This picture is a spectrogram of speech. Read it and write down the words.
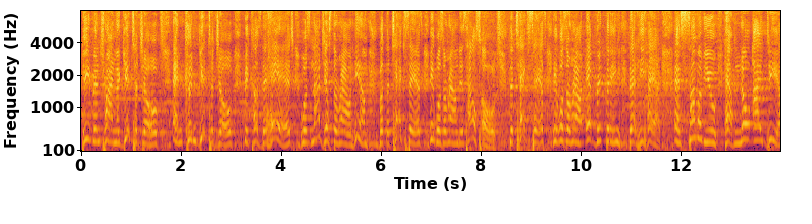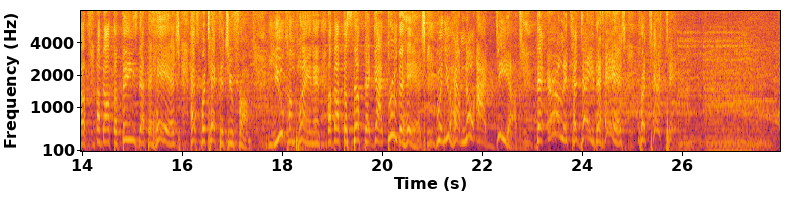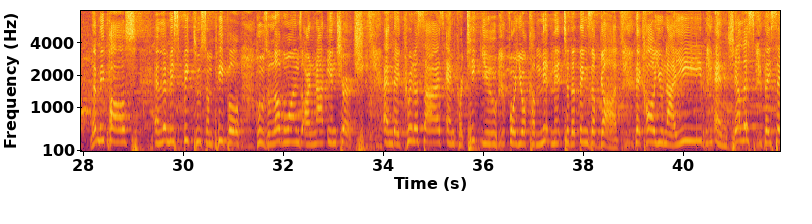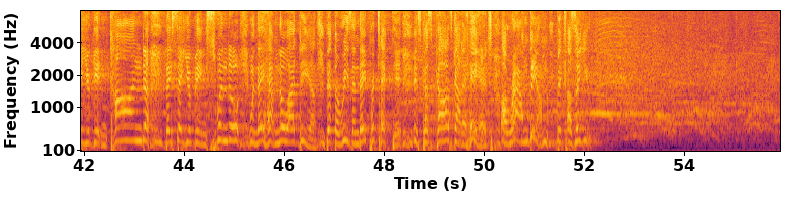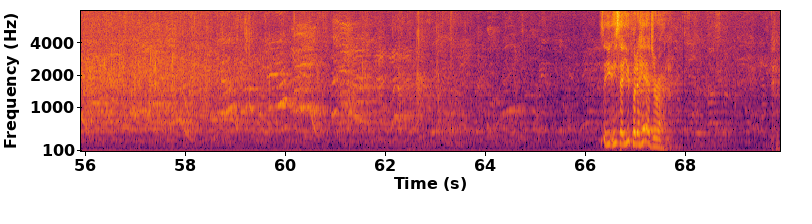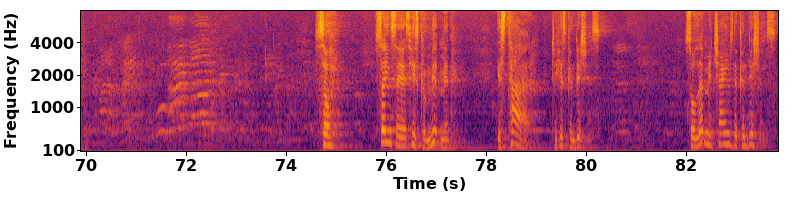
He'd been trying to get to Job and couldn't get to Job because the hedge was not just around him, but the text says it was around his household. The text says it was around everything that he had. And some of you have no idea about the things that the hedge has protected you from. You complaining about the stuff that got through the hedge when you have no idea that early today the hedge protected. Let me pause and let me speak to some people whose loved ones are not in church and they criticize and critique you for your commitment to the things of God. They call you naive and jealous. They say you're getting conned. They say you're being swindled when they have no idea that the reason they protect it is because God's got a hedge around them because of you. He said, You put a hedge around him. So Satan says his commitment is tied to his conditions. So let me change the conditions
